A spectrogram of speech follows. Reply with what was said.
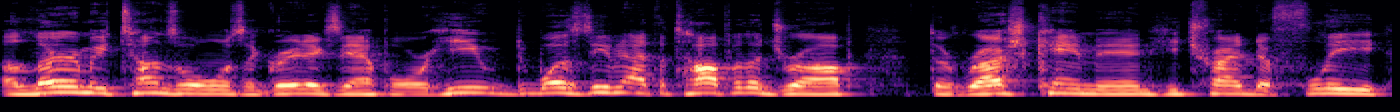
A Laremy Tunsil one was a great example where he wasn't even at the top of the drop. The rush came in, he tried to flee,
